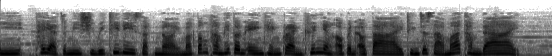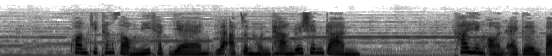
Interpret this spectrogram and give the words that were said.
นี้ ถ้าอยากจะมีชีวิตที่ดีสักหน่อย มักต้องทำให้ตนเองแข็งแกร่งขึ้นอย่างเอาเป็นเอาตายถึงจะสามารถทำได้ ความคิดทั้งสองนี้ขัดแย้ง และอับจนหนทางด้วยเช่นกัน ข้ายังอ่อนแอเกินไป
